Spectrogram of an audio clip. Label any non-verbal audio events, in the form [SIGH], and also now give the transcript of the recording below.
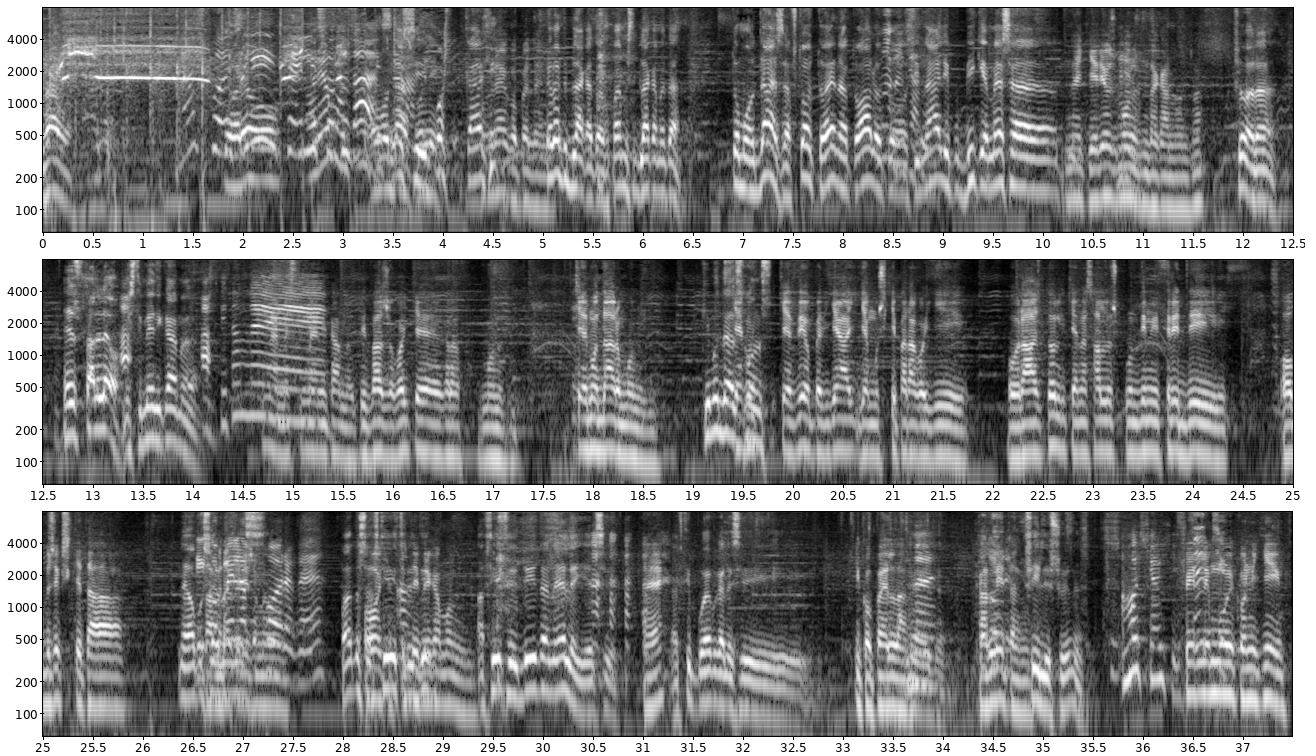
Μπράβο. Ωραίο. Ωραίο μοντάζ. Το μοντάζ, πολύ. πώς- κάχει- Ωραία κοπέλα είναι. Πέρα την πλάκα τώρα, θα πάμε στην πλάκα μετά. Το μοντάζ, αυτό το ένα, το άλλο, το, την άλλη που μπήκε μέσα. Ναι, κυρίως μόνος μου τα κάνω όλα. Σοβαρά. Δεν σου τα λέω. Με στημένη κάμερα. Αυτή ήταν. Ναι, με στημένη ε, κάμερα. Τη βάζω εγώ και γράφω μόνος μου. Και μοντάρω μόνος μου. Και Και μοντάζ έχω μόνος σου. και δύο παιδιά για μουσική παραγωγή. Ο Ράσντολ και ένας άλλος που δίνει 3D objects και τα. Ναι, Η όπως Πάμε κοπέλα τα που χειρίζομαι. χόρευε. ε. Πάντως Όχι, αυτή η αυτή τη 3D. βρήκα μόνη μου. Αυτή η 3D ήταν, έλεγε έτσι. [LAUGHS] Ε, Αυτή που έβγαλες η η κοπέλα. Ναι. Καλή ήταν. φίλη σου είναι. Όχι, όχι. Φίλη μου εικονική.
